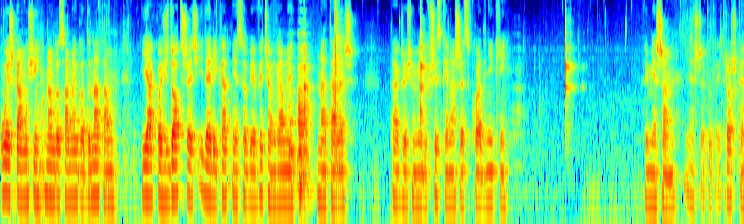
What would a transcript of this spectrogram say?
Łyżka musi nam do samego dna tam jakoś dotrzeć i delikatnie sobie wyciągamy na talerz. Tak, żebyśmy mieli wszystkie nasze składniki wymieszane. Jeszcze tutaj troszkę.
